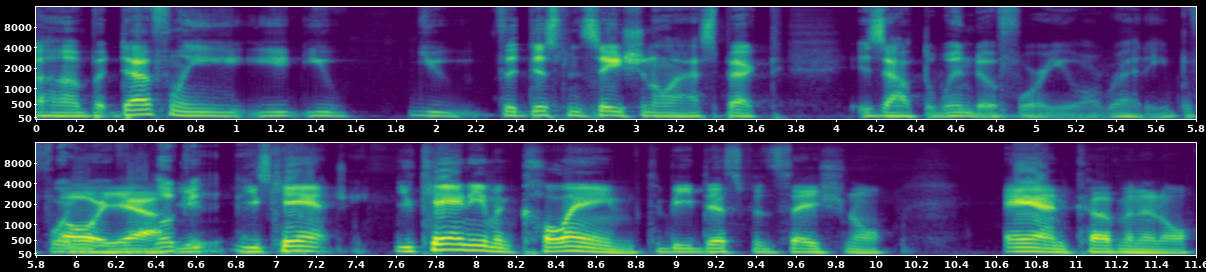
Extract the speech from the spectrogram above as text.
uh, but definitely you you you the dispensational aspect is out the window for you already before. oh you yeah, look you, at you can't you can't even claim to be dispensational and covenantal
